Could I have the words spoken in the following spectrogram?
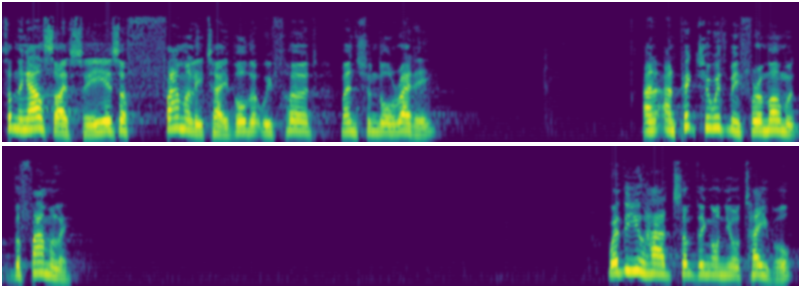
Something else I see is a family table that we've heard mentioned already. And, and picture with me for a moment the family. Whether you had something on your table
